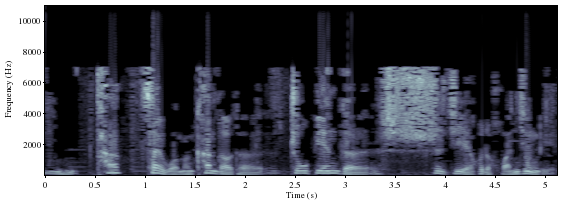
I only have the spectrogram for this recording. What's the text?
嗯，他在我们看到的周边的世界或者环境里，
